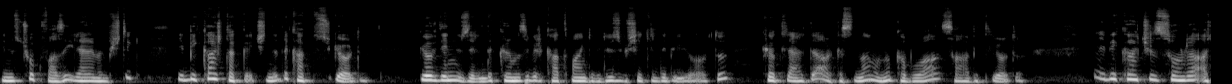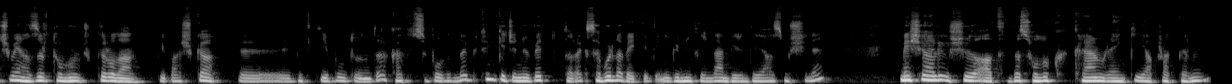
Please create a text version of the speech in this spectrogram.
henüz çok fazla ilerlememiştik. E, birkaç dakika içinde de kaktüsü gördüm. Gövdenin üzerinde kırmızı bir katman gibi düz bir şekilde büyüyordu. Kökler de arkasından onu kabuğa sabitliyordu. E, birkaç yıl sonra açmaya hazır tomurcuklar olan bir başka e, bitkiyi bulduğunda, kaktüsü bulduğunda bütün gece nöbet tutarak sabırla beklediğini günlüklerinden birinde yazmış yine. Meşale ışığı altında soluk krem renkli yaprakların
